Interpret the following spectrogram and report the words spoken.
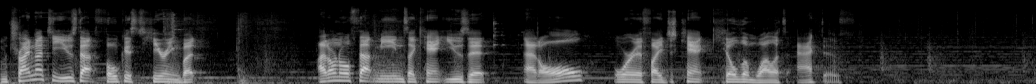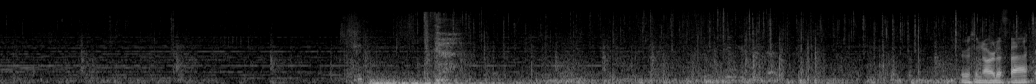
I'm trying not to use that focused hearing, but I don't know if that means I can't use it at all, or if I just can't kill them while it's active. There's an artifact.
